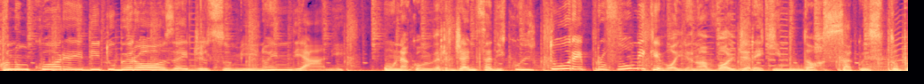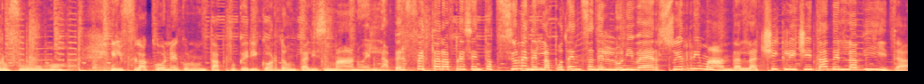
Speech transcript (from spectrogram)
con un cuore di tuberosa e gelsomino indiani. Una convergenza di culture e profumi che vogliono avvolgere chi indossa questo profumo. Il flacone con un tappo che ricorda un talismano è la perfetta rappresentazione della potenza dell'universo e rimanda alla ciclicità della vita.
